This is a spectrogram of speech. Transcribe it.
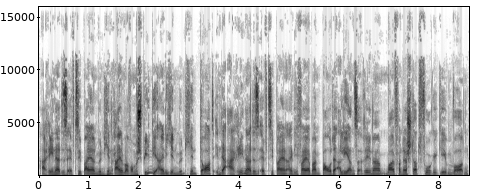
Arena des FC Bayern München rein. Aber warum spielen die eigentlich in München dort in der Arena des FC Bayern? Eigentlich war ja beim Bau der Allianz Arena mal von der Stadt vorgegeben worden,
